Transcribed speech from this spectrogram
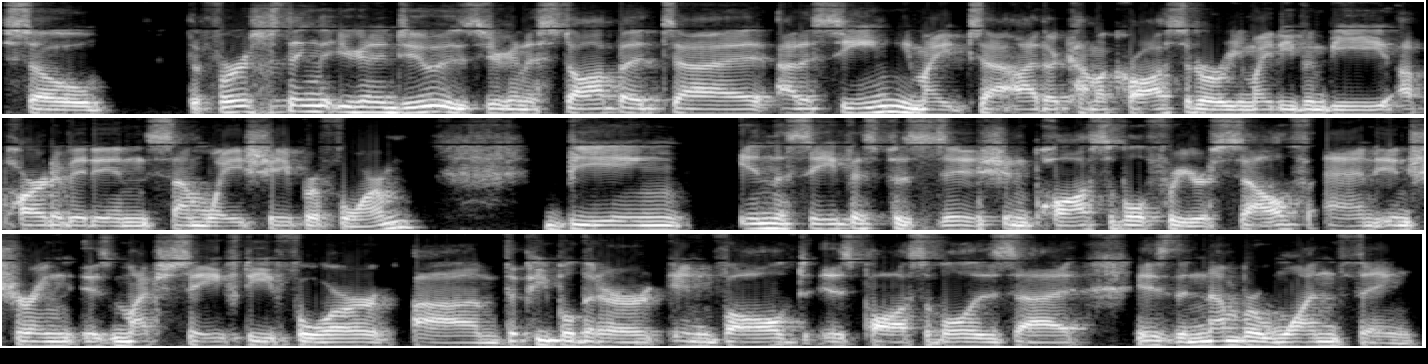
So the first thing that you're going to do is you're going to stop at uh, at a scene. You might uh, either come across it or you might even be a part of it in some way, shape, or form. Being in the safest position possible for yourself and ensuring as much safety for um, the people that are involved as possible is uh, is the number one thing.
